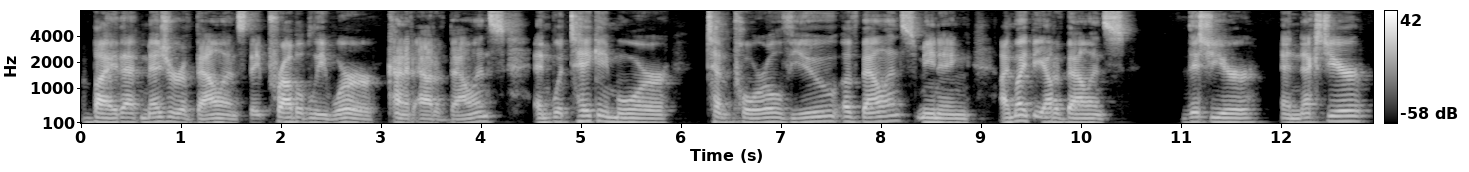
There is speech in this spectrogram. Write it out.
by that measure of balance, they probably were kind of out of balance and would take a more temporal view of balance, meaning I might be out of balance this year and next year,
